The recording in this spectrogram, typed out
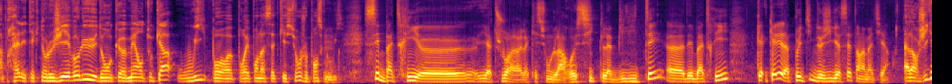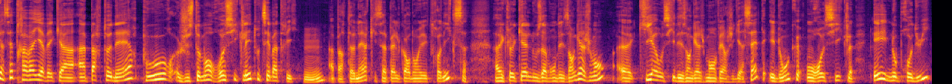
Après, les technologies évoluent, donc, euh, mais en tout cas, oui, pour, pour répondre à cette question, je pense que mmh. oui. Ces batteries, euh, il y a toujours la, question de la recyclabilité des batteries. Quelle est la politique de Gigaset en la matière? Alors Gigaset travaille avec un, partenaire pour justement recycler toutes ces batteries. Mhm. Un partenaire qui s'appelle Cordon Electronics, avec lequel nous avons des engagements, euh, qui a aussi des engagements vers Gigaset, et donc on recycle et nos produits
